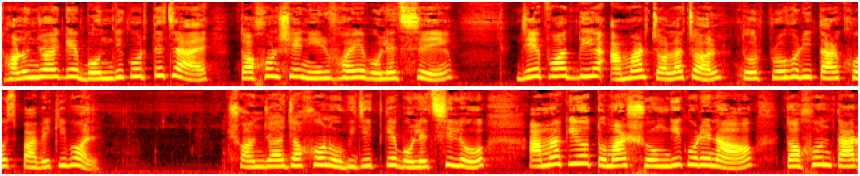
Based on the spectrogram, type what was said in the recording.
ধনঞ্জয়কে বন্দি করতে চায়, তখন সে নির্ভয়ে বলেছে যে পথ দিয়ে আমার চলাচল, তোর প্রহরী তার খোঁজ পাবে কি বল? সঞ্জয় যখন অভিজিৎকে বলেছিল, আমাকেও তোমার সঙ্গী করে নাও তখন তার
